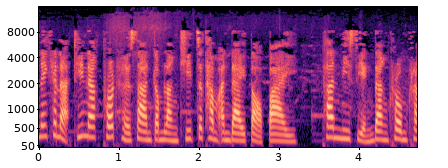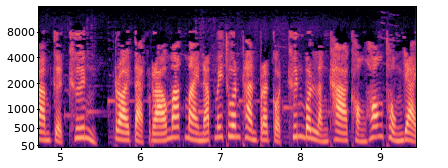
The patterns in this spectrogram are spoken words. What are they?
ในขณะที่นักพรตเหอซานกำลังคิดจะทำอันใดต่อไปพลันมีเสียงดังโครมครามเกิดขึ้น รอยแตกร้าวมากมายนับไม่ถ้วนพลันปรากฏขึ้นบนหลังคาของห้องโถงใหญ่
